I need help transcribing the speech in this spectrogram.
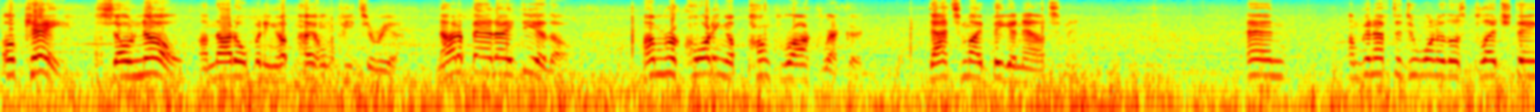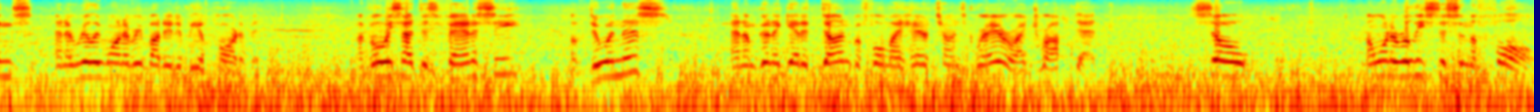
Okay, so no, I'm not opening up my own pizzeria. Not a bad idea though. I'm recording a punk rock record. That's my big announcement. And I'm gonna have to do one of those pledge things, and I really want everybody to be a part of it. I've always had this fantasy of doing this, and I'm gonna get it done before my hair turns gray or I drop dead. So, I wanna release this in the fall.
